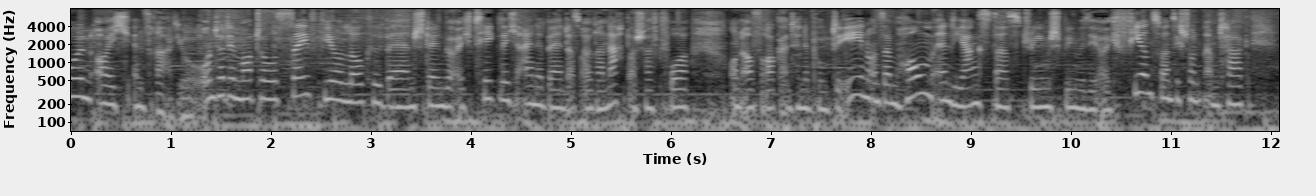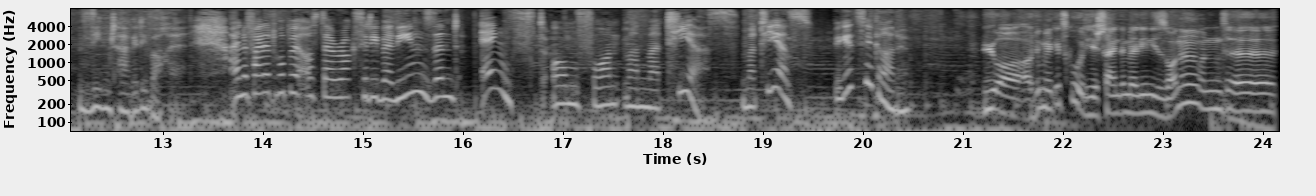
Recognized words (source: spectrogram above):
holen euch ins Radio. Unter dem Motto Save Your Local Band stellen wir euch täglich eine Band aus eurer Nachbarschaft vor und auf rockantenne.de in unserem Home and Youngster Stream spielen wir sie euch 24 Stunden am Tag, sieben Tage die Woche. Eine feine Truppe aus der Rock City Berlin sind Ängst um Frontmann Matthias. Matthias, wie geht's dir gerade? Ja, du, mir geht's gut. Hier scheint in Berlin die Sonne und äh,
